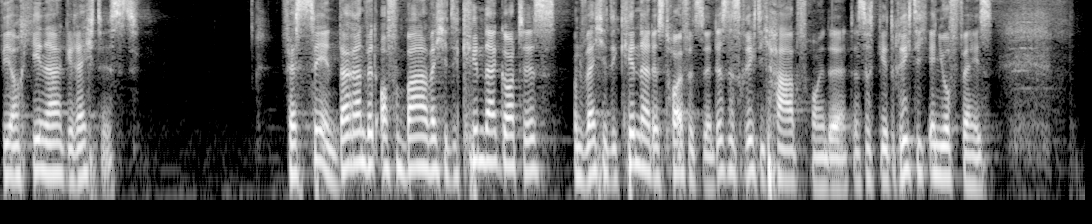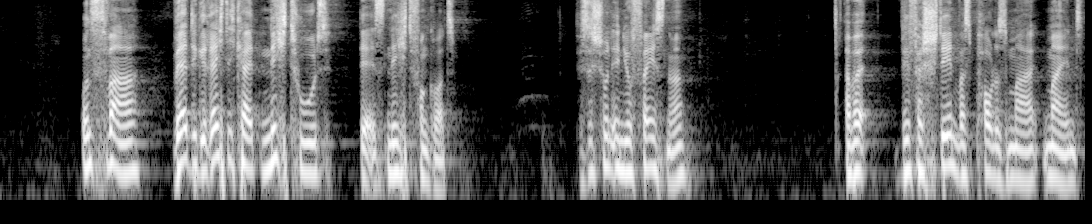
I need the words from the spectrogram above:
wie auch jener gerecht ist. Vers 10, daran wird offenbar, welche die Kinder Gottes und welche die Kinder des Teufels sind. Das ist richtig hart, Freunde. Das ist, geht richtig in your face. Und zwar, wer die Gerechtigkeit nicht tut, der ist nicht von Gott. Das ist schon in your face, ne? Aber wir verstehen, was Paulus meint.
